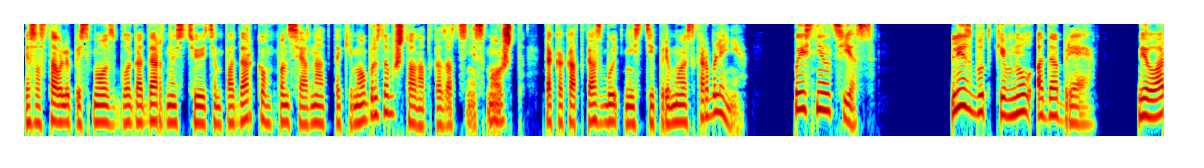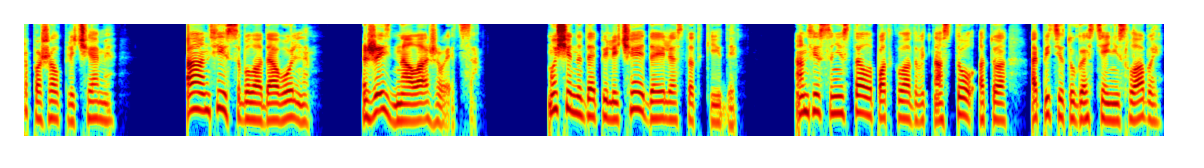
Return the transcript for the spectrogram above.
Я составлю письмо с благодарностью этим подарком в пансионат таким образом, что она отказаться не сможет, так как отказ будет нести прямое оскорбление», — пояснил Тьес. Лизбут кивнул, одобряя. Вилар пожал плечами. А Анфиса была довольна. Жизнь налаживается. Мужчины допили чай и доели остатки еды. Анфиса не стала подкладывать на стол, а то аппетит у гостей не слабый.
